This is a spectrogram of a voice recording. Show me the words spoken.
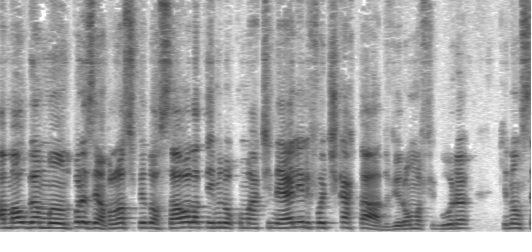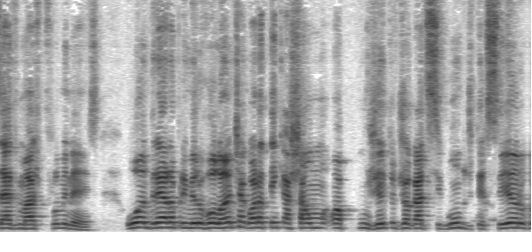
amalgamando, por exemplo, a nossa espinha dorsal ela terminou com o Martinelli, ele foi descartado, virou uma figura que não serve mais para o Fluminense. O André era primeiro volante, agora tem que achar um, um jeito de jogar de segundo, de terceiro,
